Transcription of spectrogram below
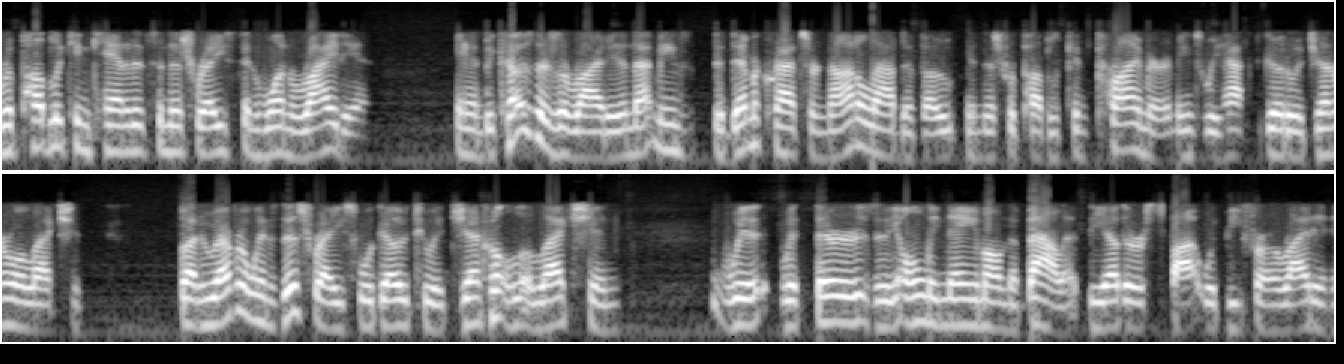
Republican candidates in this race and one write-in. And because there's a write-in, that means the Democrats are not allowed to vote in this Republican primary. It means we have to go to a general election. But whoever wins this race will go to a general election with with theirs the only name on the ballot. The other spot would be for a write-in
